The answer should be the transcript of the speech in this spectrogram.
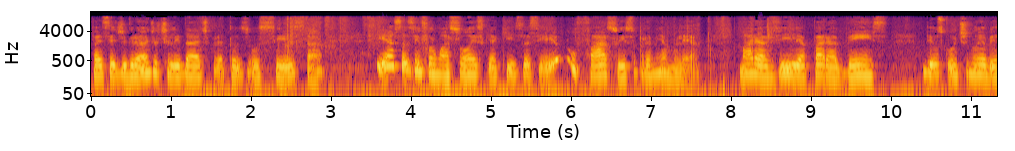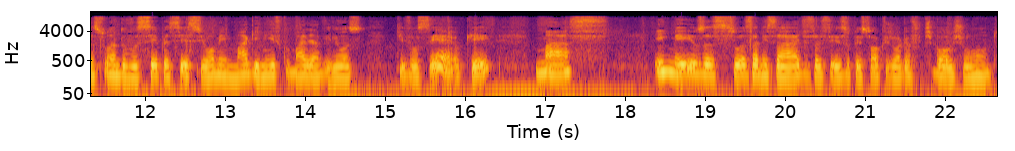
Vai ser de grande utilidade para todos vocês, tá? E essas informações que aqui diz assim, eu não faço isso para minha mulher. Maravilha, parabéns. Deus continue abençoando você para ser esse homem magnífico, maravilhoso que você é, ok? Mas em meio às suas amizades, às vezes o pessoal que joga futebol junto,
